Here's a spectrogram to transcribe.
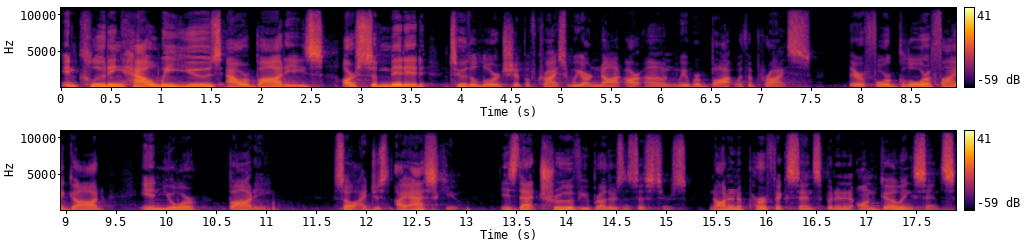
including how we use our bodies, are submitted to the Lordship of Christ. We are not our own. We were bought with a price. Therefore, glorify God in your body. So I just I ask you, is that true of you, brothers and sisters? Not in a perfect sense, but in an ongoing sense.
